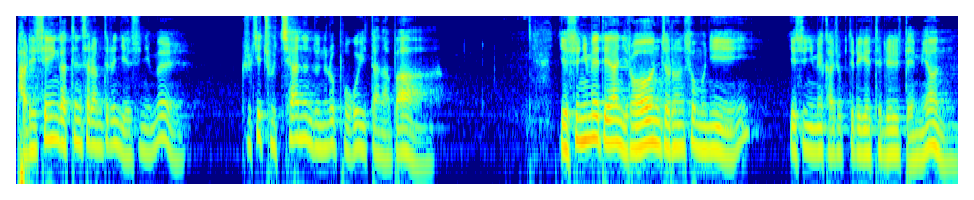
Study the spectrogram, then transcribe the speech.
바리새인 같은 사람들은 예수님을 그렇게 좋지 않은 눈으로 보고 있다나 봐. 예수님에 대한 이런저런 소문이 예수님의 가족들에게 들릴 때면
